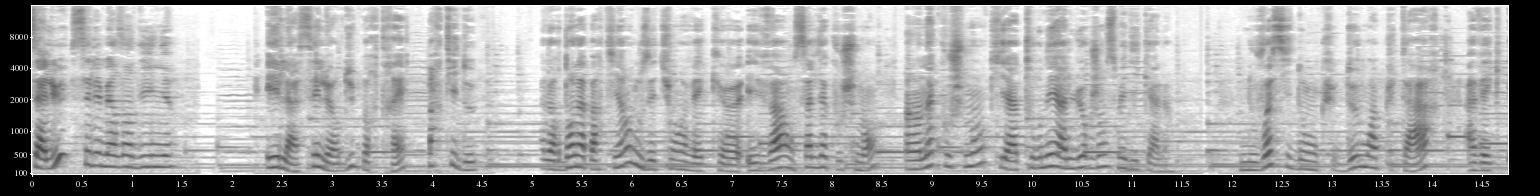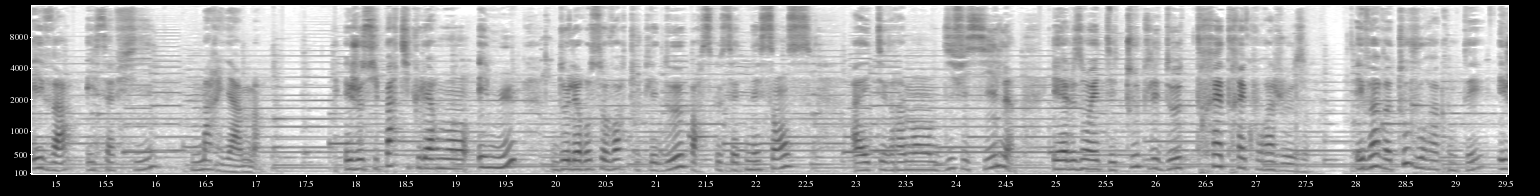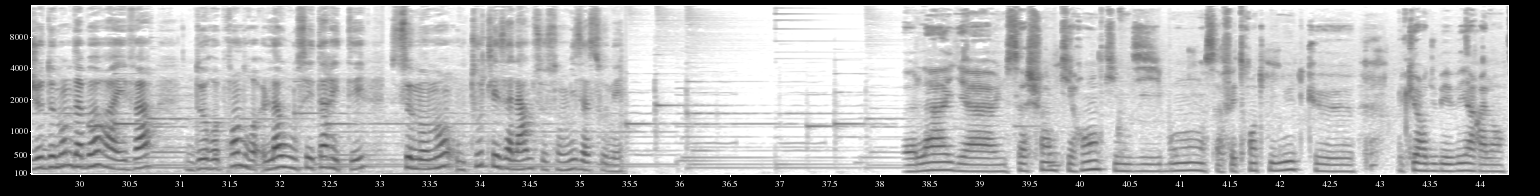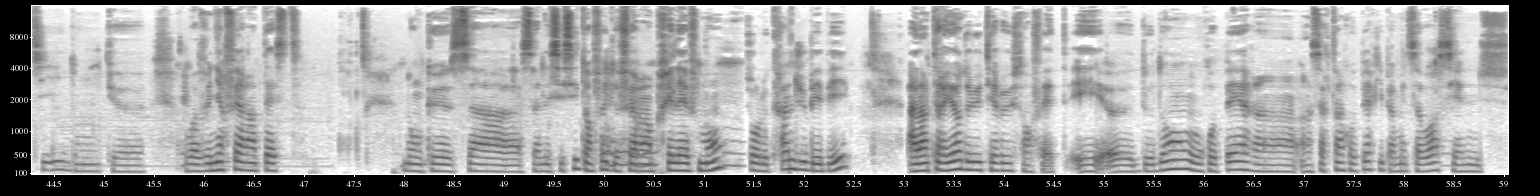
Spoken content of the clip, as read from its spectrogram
Salut, c'est les mères indignes. Et là, c'est l'heure du portrait, partie 2. Alors dans la partie 1, nous étions avec euh, Eva en salle d'accouchement, un accouchement qui a tourné à l'urgence médicale. Nous voici donc deux mois plus tard avec Eva et sa fille Mariam. Et je suis particulièrement émue de les recevoir toutes les deux parce que cette naissance a été vraiment difficile et elles ont été toutes les deux très très courageuses. Eva va tout vous raconter et je demande d'abord à Eva de reprendre là où on s'est arrêté, ce moment où toutes les alarmes se sont mises à sonner. Euh, là, il y a une sage-femme qui rentre qui me dit Bon, ça fait 30 minutes que le cœur du bébé a ralenti, donc euh, on va venir faire un test. Donc euh, ça, ça nécessite en fait de faire un prélèvement sur le crâne du bébé à l'intérieur de l'utérus en fait. Et euh, dedans, on repère un, certain repère qui permet de savoir s'il y a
